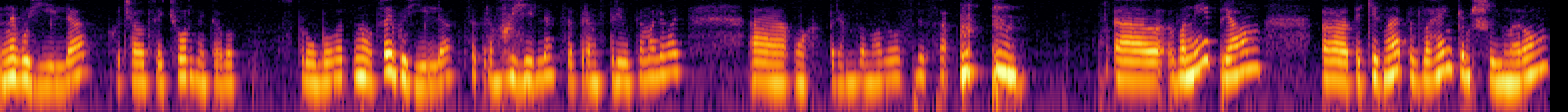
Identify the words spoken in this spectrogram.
Не вугілля, хоча оцей чорний треба спробувати. Ну, цей вугілля, це прям вугілля, це прям стрілки малювати. Ох, прям замазала собі все. Вони прям такі, знаєте, з легеньким шимером.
